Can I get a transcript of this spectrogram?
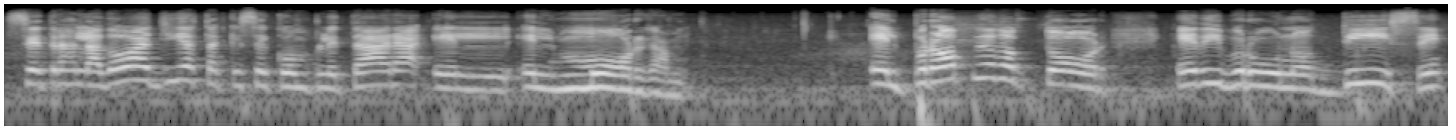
se trasladó allí hasta que se completara el, el Morgan. El propio doctor Eddie Bruno dice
